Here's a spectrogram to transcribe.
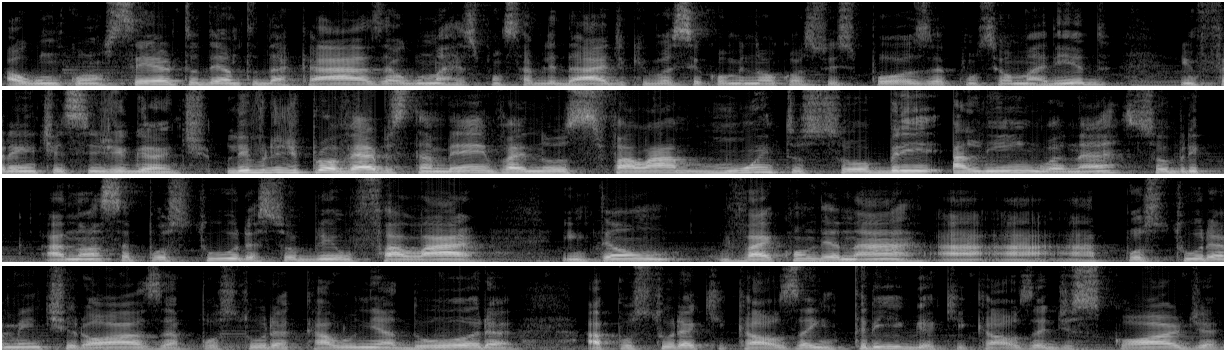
algum conserto dentro da casa, alguma responsabilidade que você combinou com a sua esposa, com seu marido, enfrente esse gigante. O livro de Provérbios também vai nos falar muito sobre a língua, né? Sobre a nossa postura, sobre o falar. Então, vai condenar a, a, a postura mentirosa, a postura caluniadora, a postura que causa intriga, que causa discórdia.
